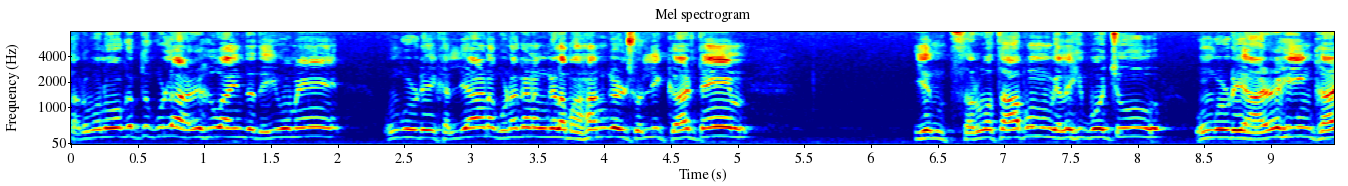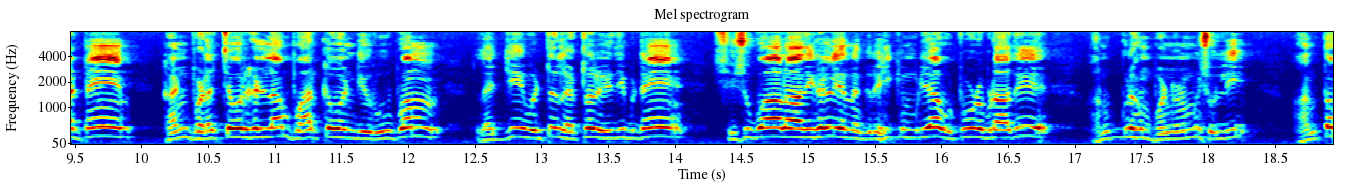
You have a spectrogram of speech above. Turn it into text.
சர்வலோகத்துக்குள்ள அழகு வாய்ந்த தெய்வமே உங்களுடைய கல்யாண குணகணங்களை மகான்கள் சொல்லி காட்டேன். என் சர்வதாபமும் விலகி போச்சு. உங்களுடைய அழகையும் காட்டேன். கண் படைச்சவர்கள்லாம் பார்க்க வேண்டிய ரூபம். லஜ்ஜையை விட்டு லெட்டர் எழுதிவிட்டேன். சிசுபாலாதிகள் என்னை கிரகிக்க முடியாது விட்டு விடப்படாது அனுகிரகம் பண்ணணும்னு சொல்லி அந்த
